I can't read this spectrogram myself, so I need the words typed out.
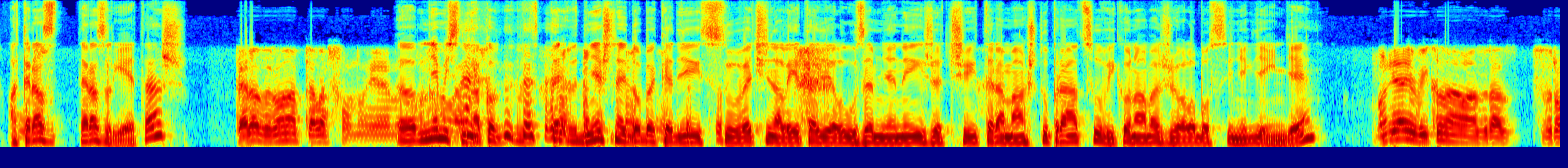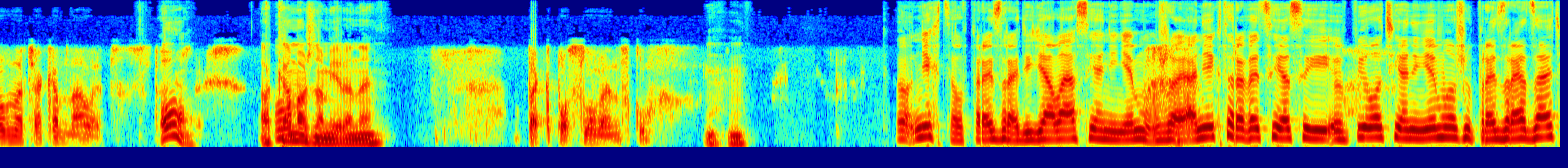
A teraz, teraz lietaš? Teraz rovna telefonujem. E, nemyslím, ale... ako v, te, v dnešnej dobe, keď sú väčšina lietadiel uzemnených, že či teda máš tú prácu, vykonávaš ju, alebo si niekde inde? No ja ju vykonávam, zraz, zrovna čakám na let. O, a kam o. máš namierené? Tak po Slovensku. Uh-huh nechcel prezradiť, ale asi ani nemôže. A niektoré veci asi piloti ani nemôžu prezrádzať,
